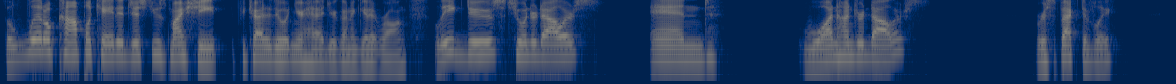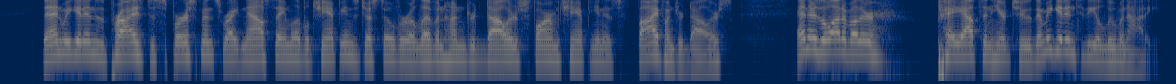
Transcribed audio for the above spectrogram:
It's a little complicated. Just use my sheet. If you try to do it in your head, you're going to get it wrong. League dues, $200 and $100, respectively. Then we get into the prize disbursements. Right now, same level champions, just over $1,100. Farm champion is $500. And there's a lot of other payouts in here too. Then we get into the Illuminati.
